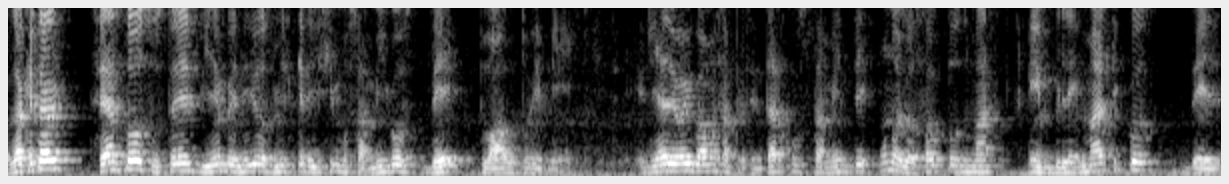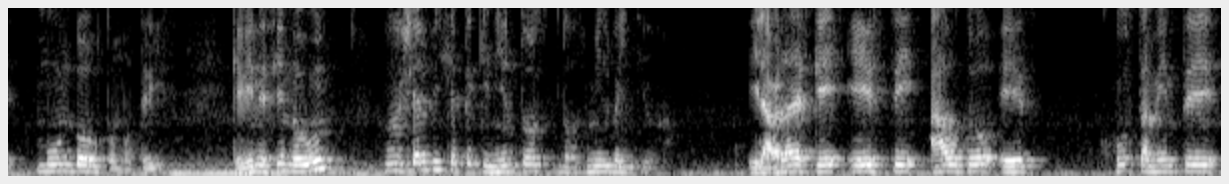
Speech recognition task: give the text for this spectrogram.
Hola, ¿qué tal? Sean todos ustedes bienvenidos, mis queridísimos amigos de Tu Auto MX. El día de hoy vamos a presentar justamente uno de los autos más emblemáticos del mundo automotriz, que viene siendo un... Un Shelby GT500 2021. Y la verdad es que este auto es justamente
